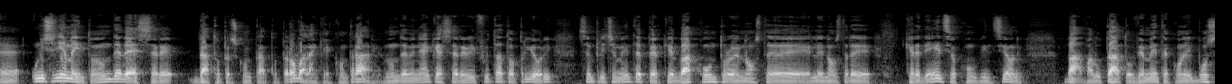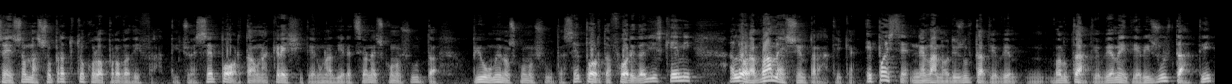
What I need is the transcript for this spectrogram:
Eh, un insegnamento non deve essere dato per scontato, però vale anche il contrario, non deve neanche essere rifiutato a priori semplicemente perché va contro le nostre, le nostre credenze o convinzioni, va valutato ovviamente con il buon senso, ma soprattutto con la prova dei fatti, cioè se porta a una crescita in una direzione sconosciuta, più o meno sconosciuta, se porta fuori dagli schemi, allora va messo in pratica e poi se ne vanno ovvi- valutati ovviamente i risultati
